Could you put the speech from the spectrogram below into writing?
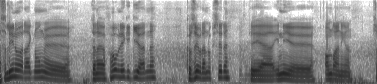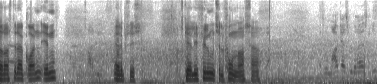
Altså lige nu er der ikke nogen... Øh, den er forhåbentlig ikke i gear, er den der? Kan du se, hvordan du kan se det? Det er inde i øh, omdrejningerne. Så er der også det der grønne ende. Ja, det er præcis. Skal jeg lige filme med telefonen også her? Altså, hvor meget gas vil du have, jeg skal give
